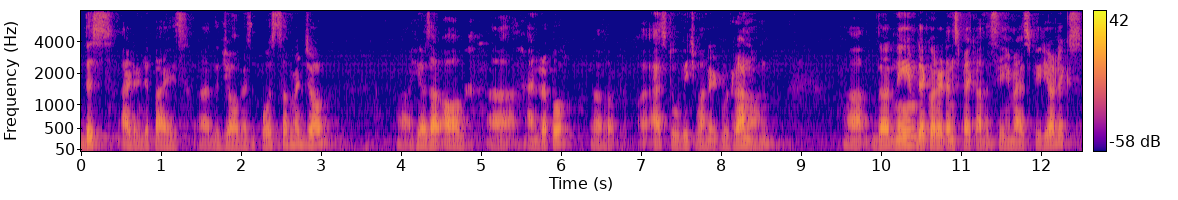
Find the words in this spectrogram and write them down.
this identifies uh, the job as a post submit job. Uh, here's our org uh, and repo uh, as to which one it would run on. Uh, the name, decorate, and spec are the same as periodics.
